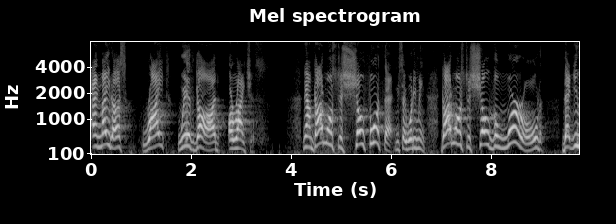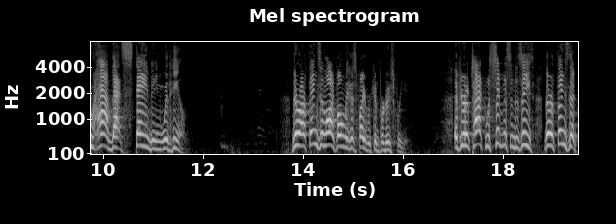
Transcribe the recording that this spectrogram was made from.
and made us right with God or righteous. Now, God wants to show forth that. You say, what do you mean? God wants to show the world that you have that standing with Him. There are things in life only His favor can produce for you. If you're attacked with sickness and disease, there are things that,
